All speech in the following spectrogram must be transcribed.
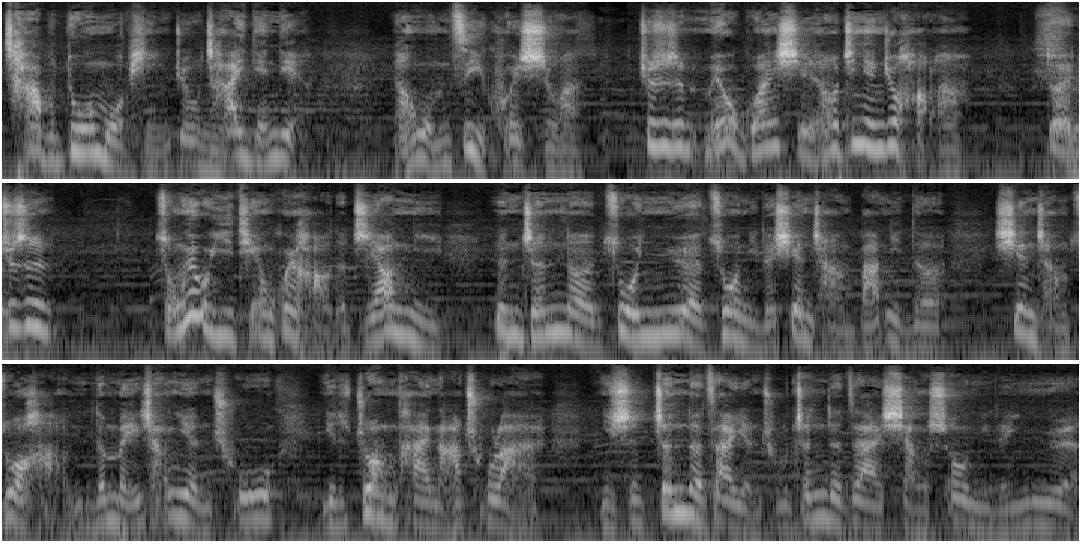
差不多抹平，就差一点点，然后我们自己亏十万，就是没有关系，然后今年就好了，对，就是总有一天会好的，只要你认真的做音乐，做你的现场，把你的现场做好，你的每一场演出，你的状态拿出来，你是真的在演出，真的在享受你的音乐，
